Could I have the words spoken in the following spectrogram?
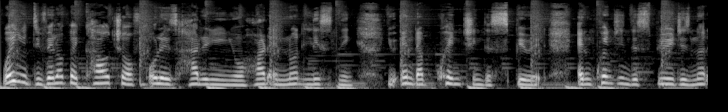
when you develop a culture of always hardening your heart and not listening, you end up quenching the Spirit. And quenching the Spirit is not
